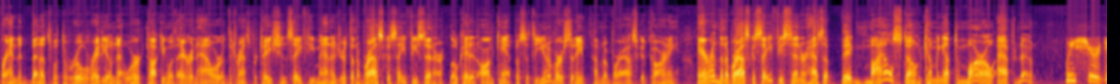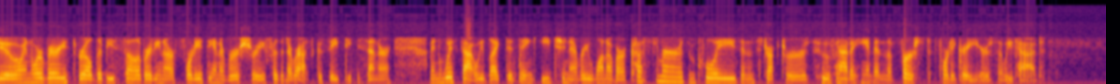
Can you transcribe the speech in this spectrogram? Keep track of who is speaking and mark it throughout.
Speaker 1: Brandon Bennett's with the Rural Radio Network talking with Aaron Howard, the Transportation Safety Manager at the Nebraska Safety Center, located on campus at the University of Nebraska at Kearney. Aaron, the Nebraska Safety Center has a big milestone coming up tomorrow afternoon.
Speaker 2: We sure do, and we're very thrilled to be celebrating our 40th anniversary for the Nebraska Safety Center. And with that, we'd like to thank each and every one of our customers, employees, and instructors who've had a hand in the first 40 great years that we've had.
